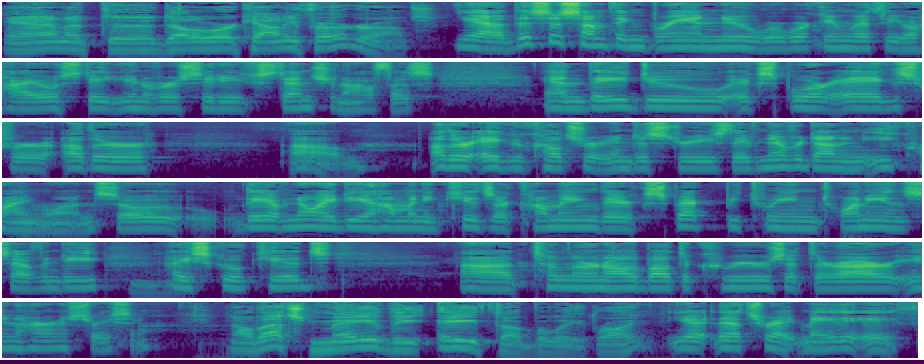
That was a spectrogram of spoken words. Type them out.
and at the Delaware County Fairgrounds. Yeah, this is something brand new. We're working with the Ohio State University Extension Office, and they do explore eggs for other. Um, other agriculture industries. They've never done an equine one, so they have no idea how many kids are coming. They expect between 20 and 70 mm-hmm. high school kids. uh, to learn all about the careers that there are in harness racing. Now that's May the 8th, I believe, right? Yeah, that's right, May the 8th.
